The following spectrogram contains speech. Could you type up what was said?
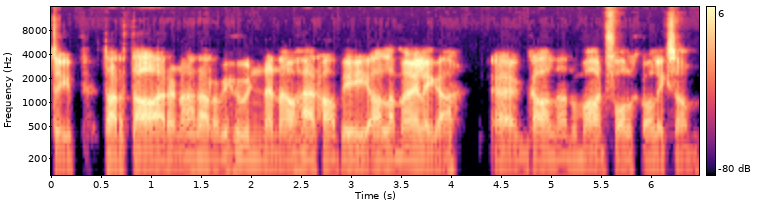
typ tartarerna, här har vi hundarna och här har vi alla möjliga uh, galna nomadfolk och liksom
